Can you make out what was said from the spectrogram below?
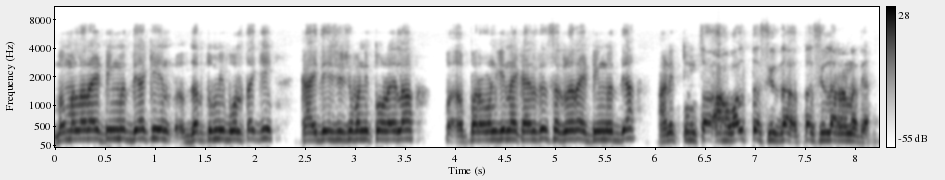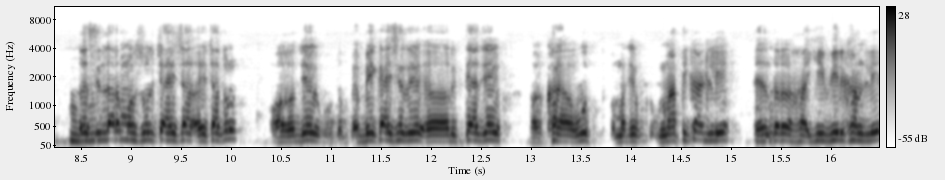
मग मला रायटिंगमध्ये द्या की जर तुम्ही बोलता की कायदेशीर हिशोबाने तोडायला परवानगी नाही काय नाही ते सगळं रायटिंगमध्ये द्या आणि तुमचा अहवाल तहसीलदार तहसीलदारांना द्या. तहसीलदार महसूलच्या ह्याच्या ह्याच्यातून जे बेकायदेशीर अ, रित्या जे म्हणजे माती काढली त्यानंतर हा- विहीर खांदली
